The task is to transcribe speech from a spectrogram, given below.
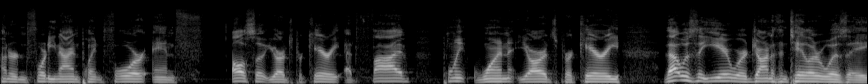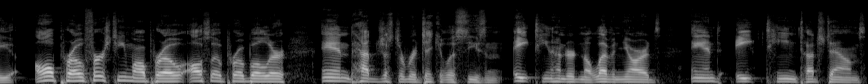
149.4, and f- also yards per carry at 5.1 yards per carry. That was the year where Jonathan Taylor was a All Pro, first team All Pro, also Pro Bowler, and had just a ridiculous season 1,811 yards and 18 touchdowns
